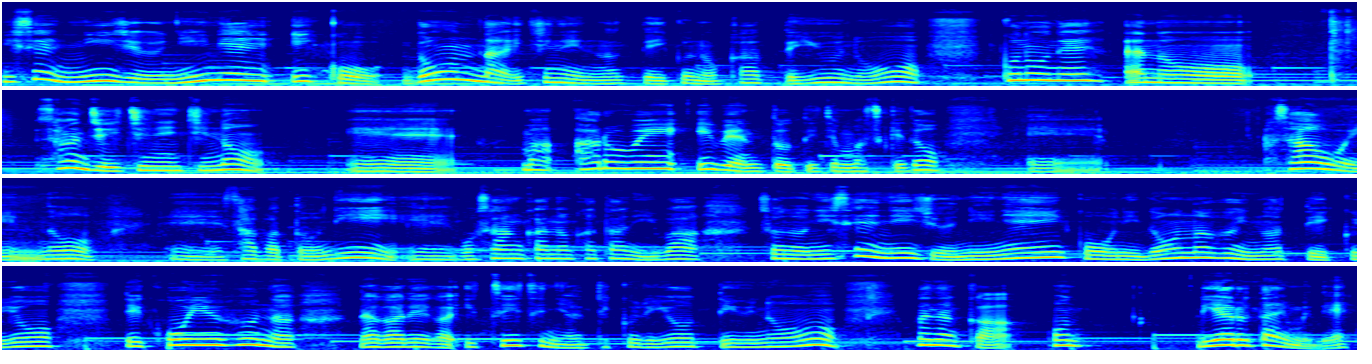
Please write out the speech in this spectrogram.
2022年以降どんな1年になっていくのかっていうのをこのねあの31日の、えーまあ、ハロウィンイベントって言ってますけど、えー、サーウィンの、えー、サバトに、えー、ご参加の方にはその2022年以降にどんな風になっていくよ。でこういう風な流れがいついつにやってくるよっていうのを、まあ、なんかリアルタイムで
